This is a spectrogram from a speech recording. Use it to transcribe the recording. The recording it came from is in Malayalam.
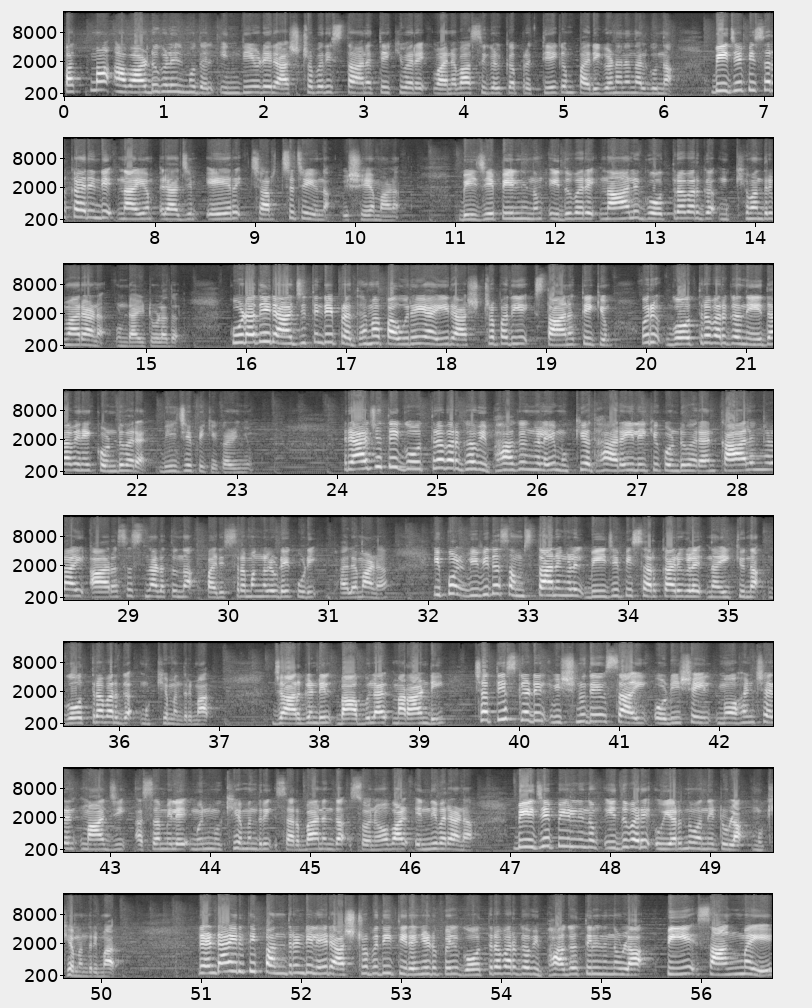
പത്മ അവാർഡുകളിൽ മുതൽ ഇന്ത്യയുടെ രാഷ്ട്രപതി സ്ഥാനത്തേക്ക് വരെ വനവാസികൾക്ക് പ്രത്യേകം പരിഗണന നൽകുന്ന ബി ജെ പി സർക്കാരിന്റെ നയം രാജ്യം ഏറെ ചർച്ച ചെയ്യുന്ന വിഷയമാണ്. ബി ജെ പിയിൽ നിന്നും ഇതുവരെ നാല് ഗോത്രവർഗ മുഖ്യമന്ത്രിമാരാണ് ഉണ്ടായിട്ടുള്ളത്. കൂടാതെ രാജ്യത്തിന്റെ പ്രഥമ പൗരയായി രാഷ്ട്രപതി സ്ഥാനത്തേക്കും ഒരു ഗോത്രവർഗ നേതാവിനെ കൊണ്ടുവരാൻ ബി കഴിഞ്ഞു. രാജ്യത്തെ ഗോത്രവർഗ വിഭാഗങ്ങളെ മുഖ്യധാരയിലേക്ക് കൊണ്ടുവരാൻ കാലങ്ങളായി ആർ എസ് എസ് നടത്തുന്ന പരിശ്രമങ്ങളുടെ കൂടി ഫലമാണ്. ഇപ്പോൾ വിവിധ സംസ്ഥാനങ്ങളിൽ ബി ജെ പി സർക്കാരുകളെ നയിക്കുന്ന ഗോത്രവർഗ മുഖ്യമന്ത്രിമാർ. ജാർഖണ്ഡിൽ ബാബുലാൽ മറാണ്ടി ഛത്തീസ്ഗഡിൽ വിഷ്ണുദേവ് സായി ഒഡീഷയിൽ മോഹൻ ചരൺ മാജി അസമിലെ മുൻ മുഖ്യമന്ത്രി സർബാനന്ദ സൊനോവാൾ എന്നിവരാണ് ബി ജെ പിയിൽ നിന്നും ഇതുവരെ ഉയർന്നു വന്നിട്ടുള്ള മുഖ്യമന്ത്രിമാർ. രണ്ടായിരത്തി പന്ത്രണ്ടിലെ രാഷ്ട്രപതി തിരഞ്ഞെടുപ്പിൽ ഗോത്രവർഗ വിഭാഗത്തിൽ നിന്നുള്ള പി. എ സാങ്മയെ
